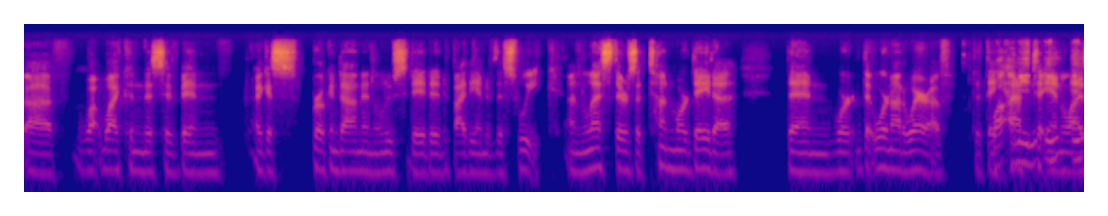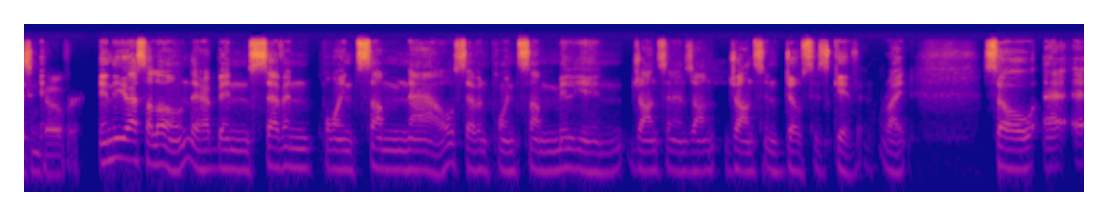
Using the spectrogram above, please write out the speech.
uh, why, why couldn't this have been, I guess, broken down and elucidated by the end of this week? Unless there's a ton more data than we're that we're not aware of that they Well, I have mean, to in- analyze in- and go over. in the US alone, there have been seven point some now, seven point some million Johnson and Johnson doses given, right? So, uh, uh,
